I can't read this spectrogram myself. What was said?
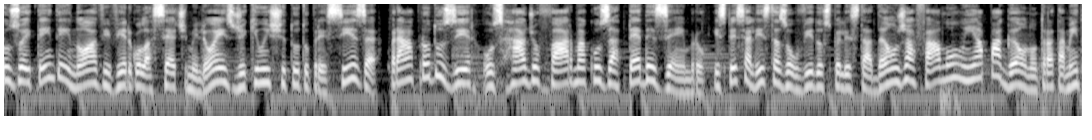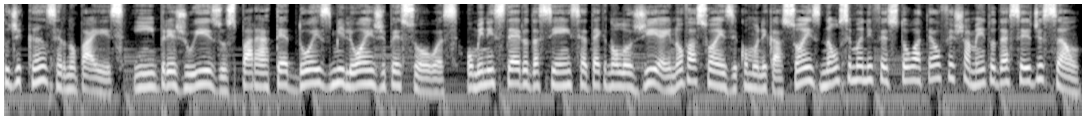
os 89,7 milhões de que o Instituto precisa para produzir os radiofármacos até dezembro. Especialistas ouvidos pelo Estadão já falam em apagão no tratamento de câncer no país e em prejuízos para até 2 milhões de pessoas. O Ministério da Ciência, Tecnologia, Inovações e Comunicações não se manifestou até o fechamento dessa edição.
